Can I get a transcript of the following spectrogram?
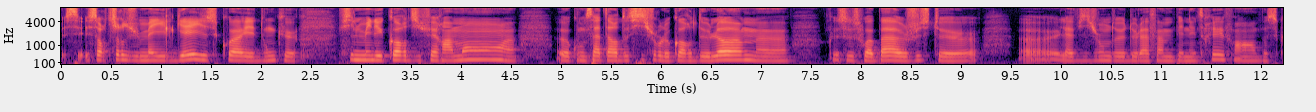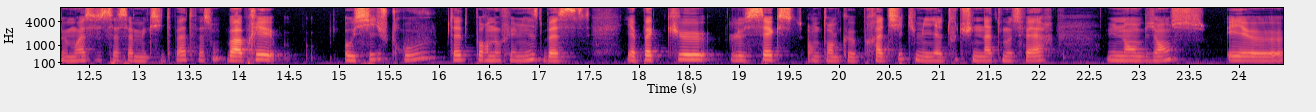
c'est sortir du male gaze quoi et donc euh, filmer les corps différemment qu'on s'attarde aussi sur le corps de l'homme que ce soit pas juste euh, la vision de, la femme pénétrée, enfin, parce que moi, ça, ça, m'excite pas de toute façon. Bah, après, aussi, je trouve, peut-être porno féministe, bah, il n'y a pas que le sexe en tant que pratique, mais il y a toute une atmosphère, une ambiance. Et euh,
